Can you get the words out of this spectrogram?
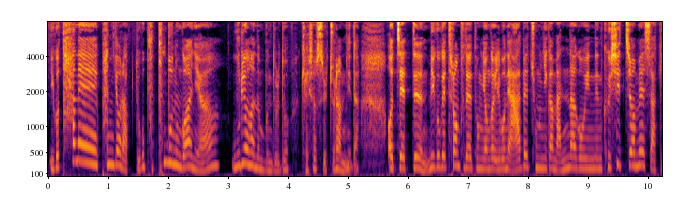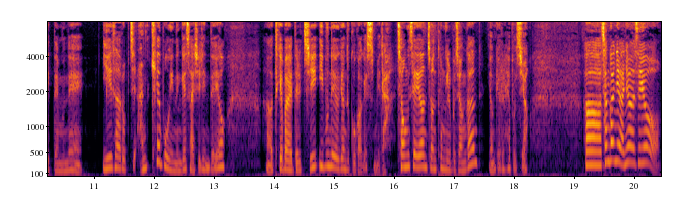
이거 탄핵 판결 앞두고 북풍 부는 거 아니야? 우려하는 분들도 계셨을 줄 압니다. 어쨌든 미국의 트럼프 대통령과 일본의 아베 총리가 만나고 있는 그 시점에 쌌기 때문에 예사롭지 않게 보이는 게 사실인데요. 아, 어떻게 봐야 될지 이분의 의견 듣고 가겠습니다. 정세현 전 통일부 장관 연결을 해보죠. 아, 장관님 안녕하세요.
